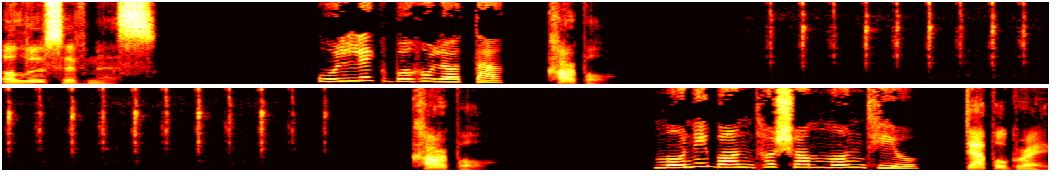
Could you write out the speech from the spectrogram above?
Elusiveness. উল্লেখবহুলতা Carpal. Carpal. মণিবন্ধ সম্বন্ধীয় Dapple gray.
